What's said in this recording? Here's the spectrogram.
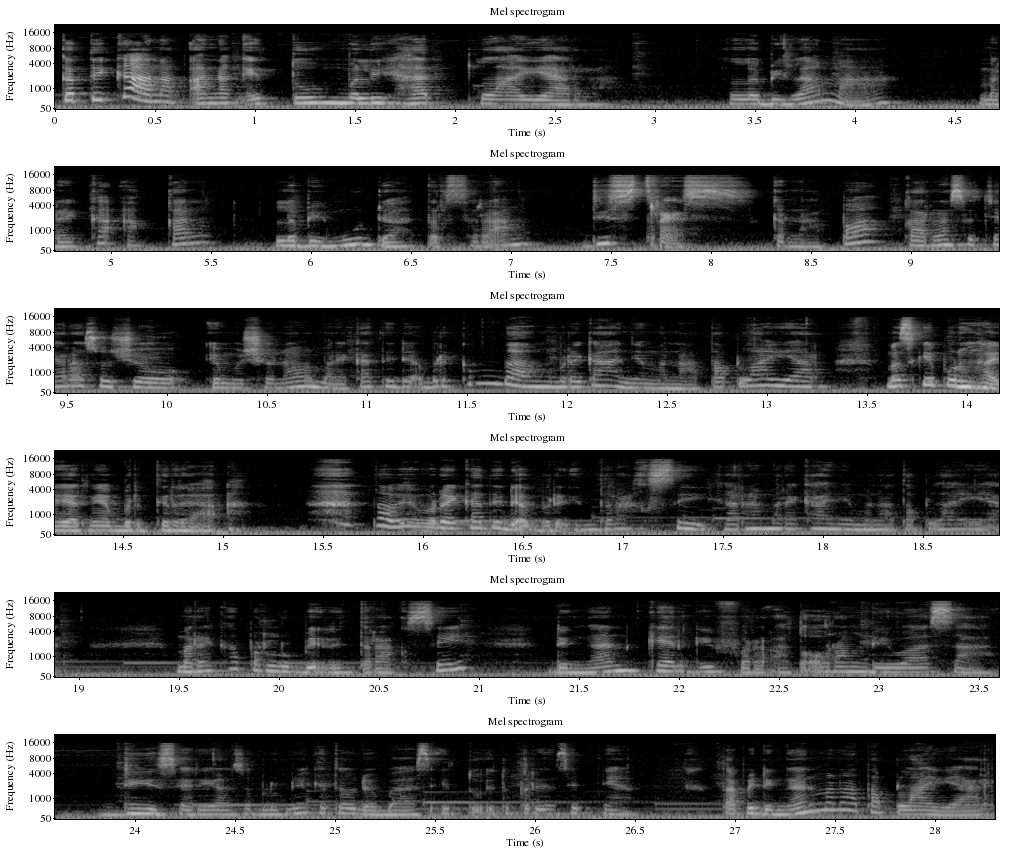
ketika anak-anak itu melihat layar lebih lama mereka akan lebih mudah terserang distress. Kenapa? Karena secara sosio emosional mereka tidak berkembang, mereka hanya menatap layar. Meskipun layarnya bergerak, tapi mereka tidak berinteraksi karena mereka hanya menatap layar. Mereka perlu berinteraksi dengan caregiver atau orang dewasa. Di serial sebelumnya kita udah bahas itu, itu prinsipnya. Tapi dengan menatap layar,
